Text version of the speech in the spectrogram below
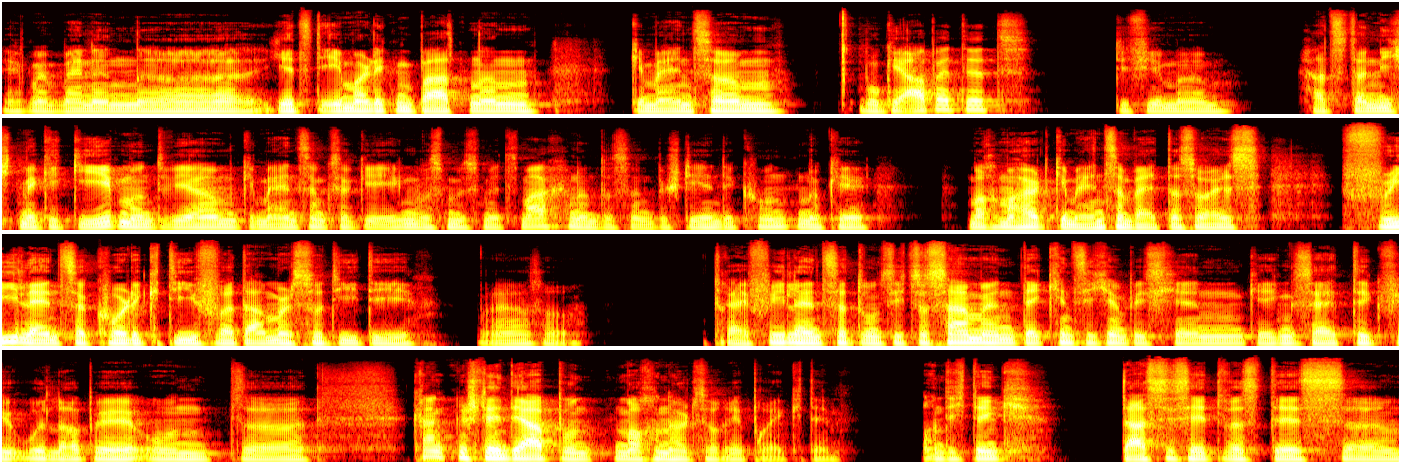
Ich habe mit meinen äh, jetzt ehemaligen Partnern gemeinsam wo gearbeitet. Die Firma hat es dann nicht mehr gegeben und wir haben gemeinsam gesagt, irgendwas müssen wir jetzt machen und das sind bestehende Kunden. Okay, machen wir halt gemeinsam weiter. So als Freelancer-Kollektiv war damals so die Idee. Ja, drei Freelancer tun sich zusammen, decken sich ein bisschen gegenseitig für Urlaube und äh, Krankenstände ab und machen halt so Projekte. Und ich denke, das ist etwas, das, äh,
